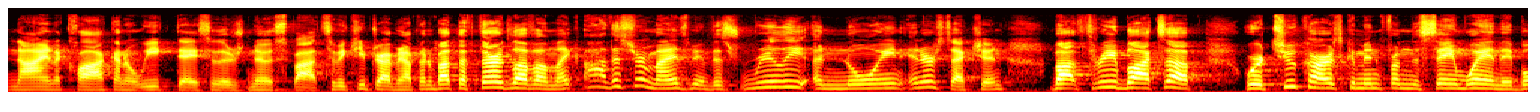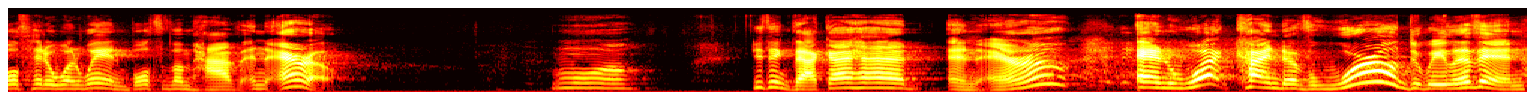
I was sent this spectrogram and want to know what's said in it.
9 o'clock on a weekday, so there's no spot. So we keep driving up. And about the third level, I'm like, oh, this reminds me of this really annoying intersection about three blocks up where two cars come in from the same way and they both hit a one way and both of them have an arrow. Well, do you think that guy had an arrow? And what kind of world do we live in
